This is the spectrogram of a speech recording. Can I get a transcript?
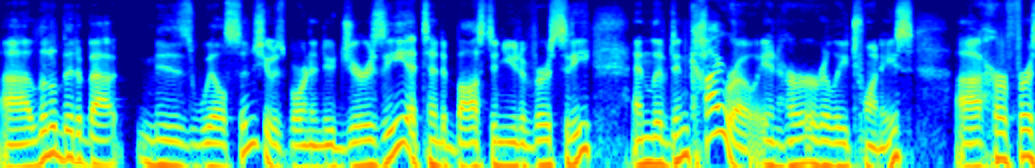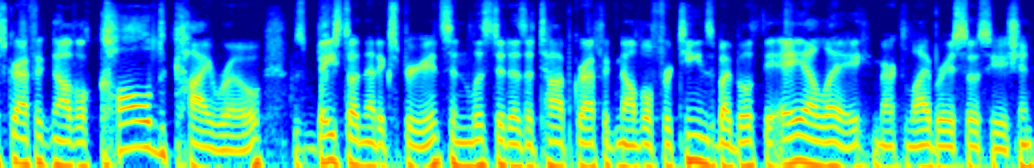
Uh, a little bit about Ms. Wilson. She was born in New Jersey, attended Boston University, and lived in Cairo in her early 20s. Uh, her first graphic novel, called Cairo, was based on that experience and listed as a top graphic novel for teens by both the ALA, American Library Association,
